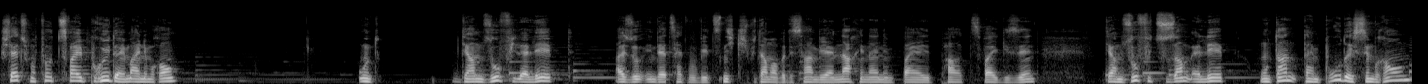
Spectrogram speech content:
stellt euch mal vor, zwei Brüder in einem Raum. Und die haben so viel erlebt. Also in der Zeit, wo wir jetzt nicht gespielt haben, aber das haben wir im Nachhinein bei Part 2 gesehen. Die haben so viel zusammen erlebt. Und dann, dein Bruder ist im Raum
